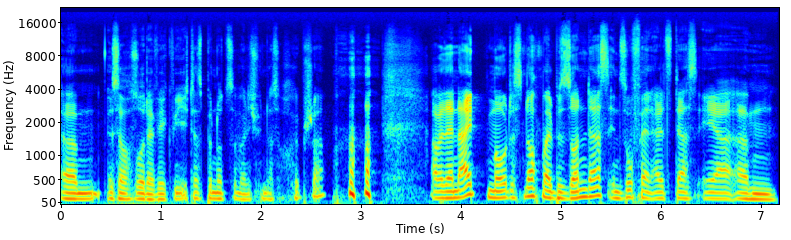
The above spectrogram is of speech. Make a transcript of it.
Ähm, ist auch so der Weg, wie ich das benutze, weil ich finde das auch hübscher. Aber der Night Mode ist nochmal besonders, insofern, als dass er ähm,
